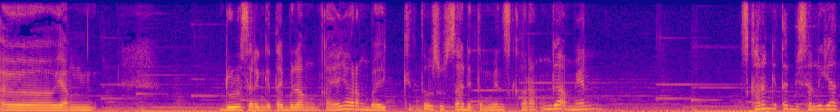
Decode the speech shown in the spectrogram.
uh, yang dulu sering kita bilang kayaknya orang baik itu susah ditemuin sekarang. Enggak men. Sekarang kita bisa lihat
